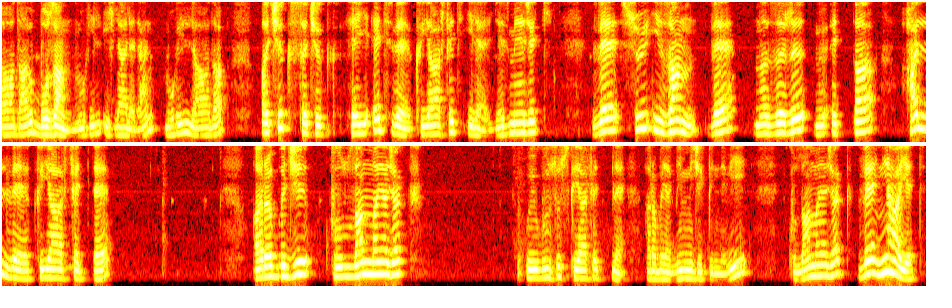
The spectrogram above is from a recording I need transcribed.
adabı bozan, muhil ihlal eden, muhilli adab açık saçık heyet ve kıyafet ile gezmeyecek ve suizan ve nazarı müedda hal ve kıyafette arabacı kullanmayacak uygunsuz kıyafetle arabaya binmeyecek bir nevi kullanmayacak ve nihayet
